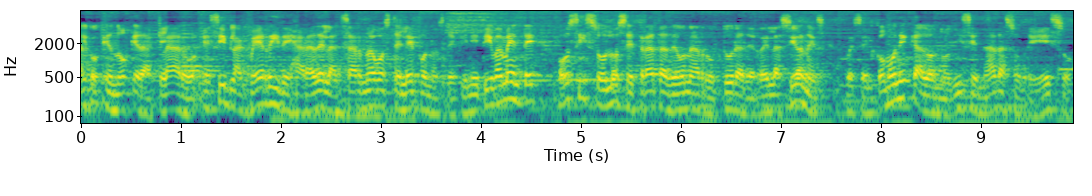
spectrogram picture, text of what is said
Algo que no queda claro es si BlackBerry dejará de lanzar nuevos teléfonos definitivamente o si solo se trata de una ruptura de relaciones, pues el comunicado no dice nada sobre eso.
